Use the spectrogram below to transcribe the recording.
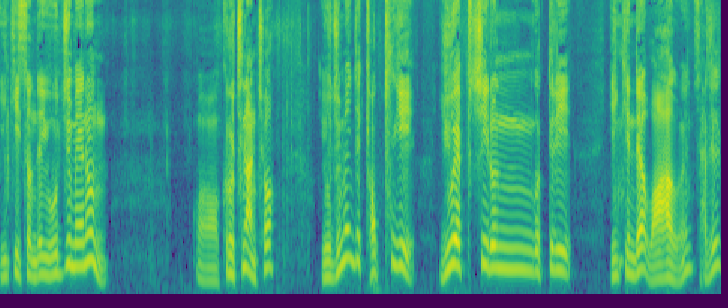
인기 있었는데 요즘에는 어, 그렇진 않죠. 요즘에 이제 격투기, UFC 이런 것들이 인기인데, 와, 사실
